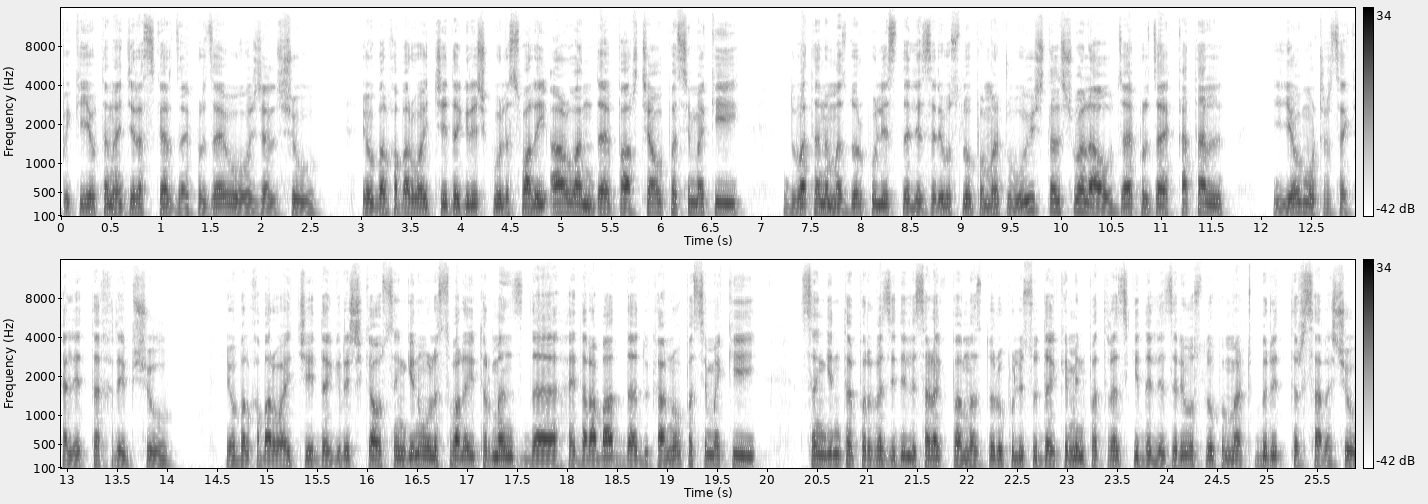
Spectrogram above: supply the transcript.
په کې یو تن اجیر عسکر ځای پر ځای ووژل شو. یو بل خبر وایي چې د ګریشک ولسوالۍ اړوند د پارچاو په سیمه کې دوه تنه مزدور پولیس د لیزري وسلو په مټ وویشتل شول او ځای پر ځای قتل یو موټر سایکل تخریب شو. یو بل خبر وایي چې د ګریشک او سنګین ولسوالیو ترمنځ د حیدرآباد د دکانو په سیمه کې سنګین ته پر غځېدلي سړک په مزدورو پولیسو د کمین په ترڅ کې د لیزري وسلو په مټ برید ترسره شو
